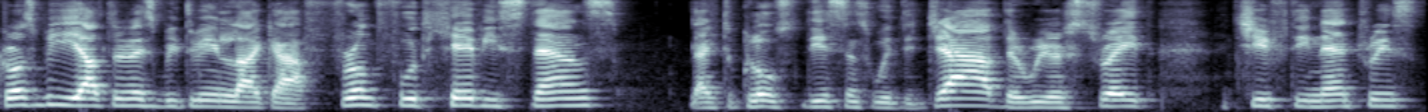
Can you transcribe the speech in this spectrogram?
Crosby alternates between like a front foot heavy stance like to close distance with the jab, the rear straight, shifting entries.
